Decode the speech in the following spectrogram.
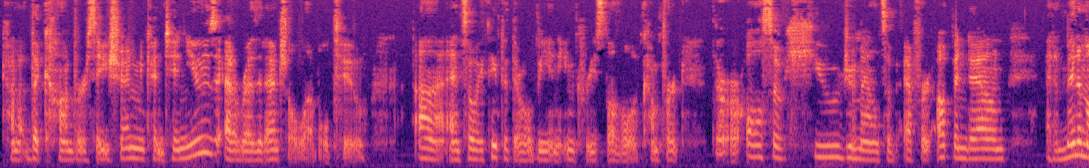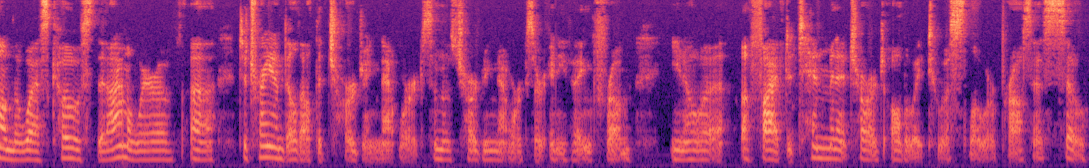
kind of the conversation continues at a residential level too. Uh, and so I think that there will be an increased level of comfort. There are also huge amounts of effort up and down, at a minimum, the West Coast that I'm aware of, uh, to try and build out the charging networks. And those charging networks are anything from, you know, a, a five to 10 minute charge all the way to a slower process. So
